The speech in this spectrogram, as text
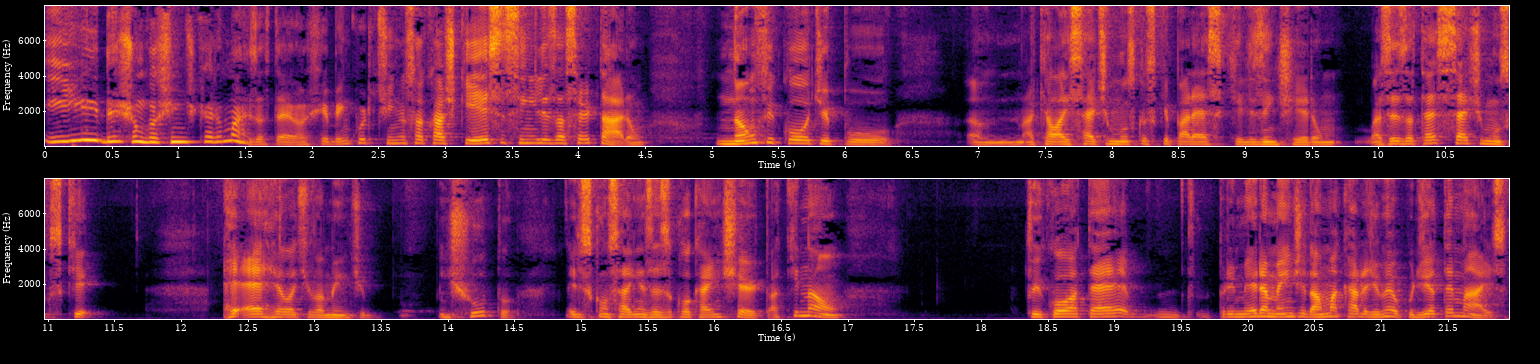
e deixa um gostinho de quero mais até. Eu achei bem curtinho, só que eu acho que esse sim eles acertaram. Não ficou tipo. Um, aquelas sete músicas que parece que eles encheram. Às vezes até sete músicas que é, é relativamente enxuto. Eles conseguem às vezes colocar enxerto. Aqui não. ficou até, primeiramente, dar uma cara de, meu, podia ter mais.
